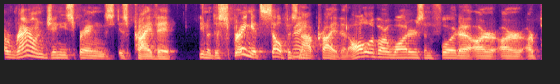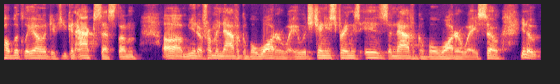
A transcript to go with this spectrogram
around Ginnie Springs is private, you know the spring itself is right. not private all of our waters in florida are, are are publicly owned if you can access them um, you know from a navigable waterway which ginnie springs is a navigable waterway so you know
